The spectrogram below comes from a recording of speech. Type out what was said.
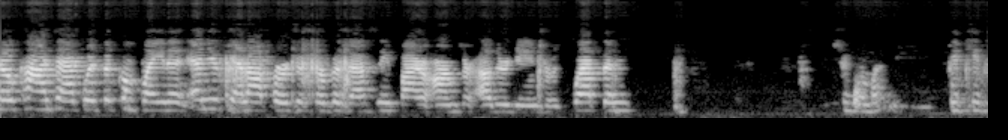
No contact with the complainant, and you cannot purchase or possess any firearms or other dangerous weapons. She won't let me. He keeps.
